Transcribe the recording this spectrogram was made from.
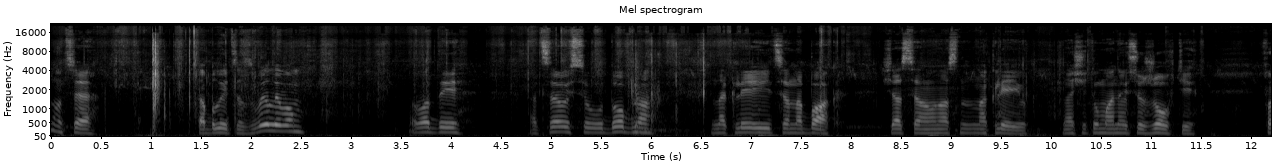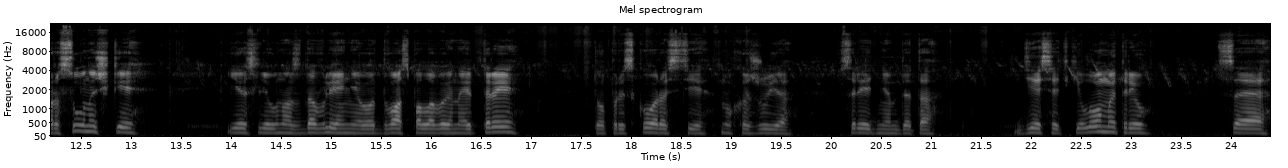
Ну, це таблиця з виливом води. А це ось удобно наклеюється на бак. Зараз я у нас наклею. Значить, у мене все жовті форсуночки. Если у нас давление от 2,5-3, то при скорости, ну, хожу я в где-то 10 кілометрів. Це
